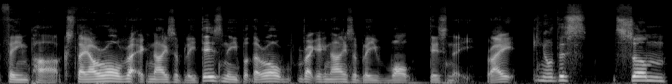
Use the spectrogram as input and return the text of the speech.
theme parks. They are all recognizably Disney, but they're all recognizably Walt Disney, right? You know, there's some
